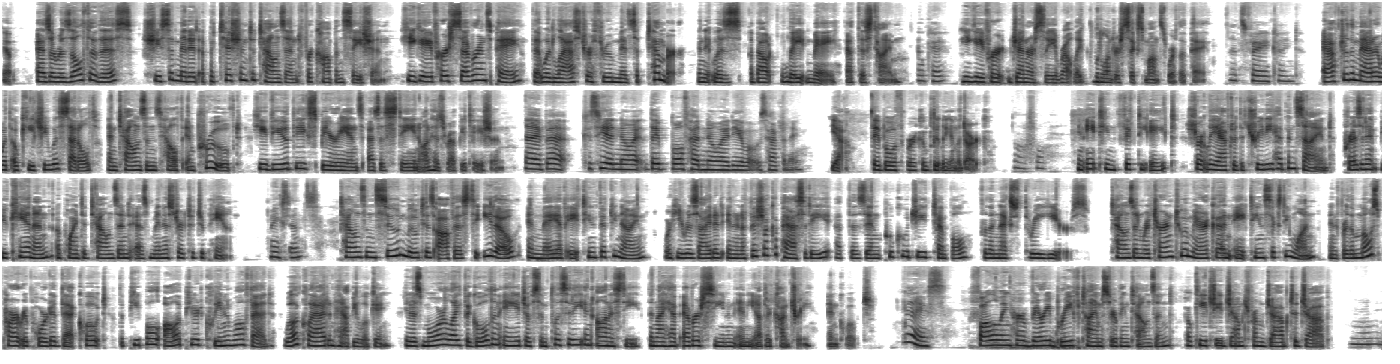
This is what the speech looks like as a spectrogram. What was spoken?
Yep. As a result of this, she submitted a petition to Townsend for compensation. He gave her severance pay that would last her through mid September, and it was about late May at this time. Okay. He gave her generously about like little under six months worth of pay. That's very kind. After the matter with Okichi was settled and Townsend's health improved, he viewed the experience as a stain on his reputation. I bet. Because he had no, they both had no idea what was happening. Yeah, they both were completely in the dark. Awful. In 1858, shortly after the treaty had been signed, President Buchanan appointed Townsend as minister to Japan. Makes sense. Townsend soon moved his office to Edo in May of 1859, where he resided in an official capacity at the Zenpukuji Temple for the next three years. Townsend returned to America in 1861 and for the most part reported that, quote, the people all appeared clean and well fed, well clad and happy looking. It is more like the golden age of simplicity and honesty than I have ever seen in any other country, end quote. Nice. Following her very brief time serving Townsend, Okichi jumped from job to job,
